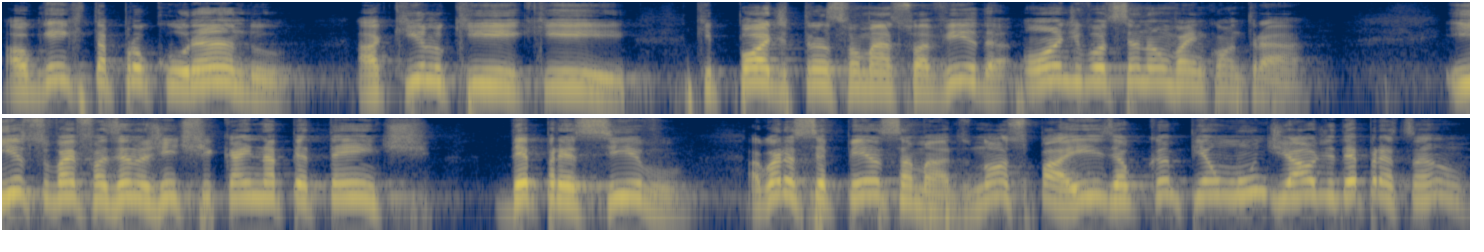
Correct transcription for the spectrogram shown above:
Alguém que está procurando aquilo que, que, que pode transformar a sua vida, onde você não vai encontrar. E isso vai fazendo a gente ficar inapetente depressivo. Agora você pensa, amados, nosso país é o campeão mundial de depressão,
